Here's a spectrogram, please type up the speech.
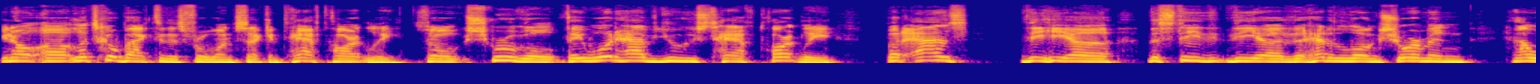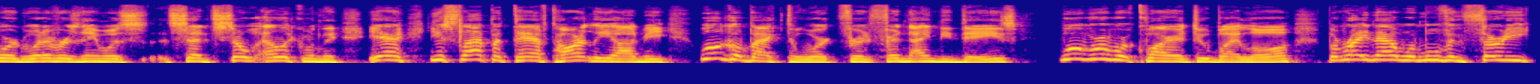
You know, uh, let's go back to this for one second. Taft Hartley. So Scrugel, they would have used Taft Hartley, but as the uh, the the uh, the head of the longshoreman Howard, whatever his name was, said so eloquently, "Yeah, you slap a Taft Hartley on me, we'll go back to work for for 90 days. Well, we're required to by law, but right now we're moving 30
